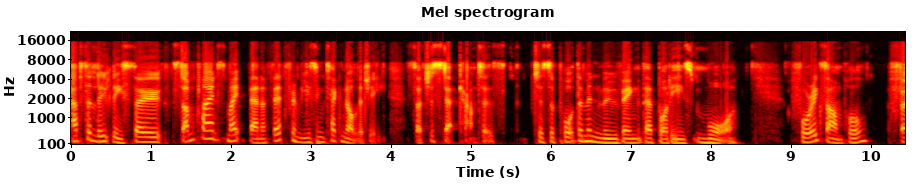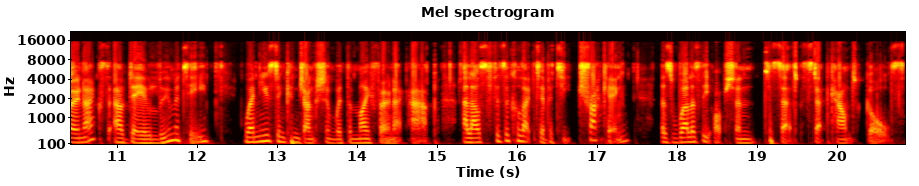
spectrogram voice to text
Absolutely. So some clients might benefit from using technology, such as step counters, to support them in moving their bodies more. For example, Phonak Audéo Lumity, when used in conjunction with the MyPhonak app, allows physical activity tracking as well as the option to set step count goals.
